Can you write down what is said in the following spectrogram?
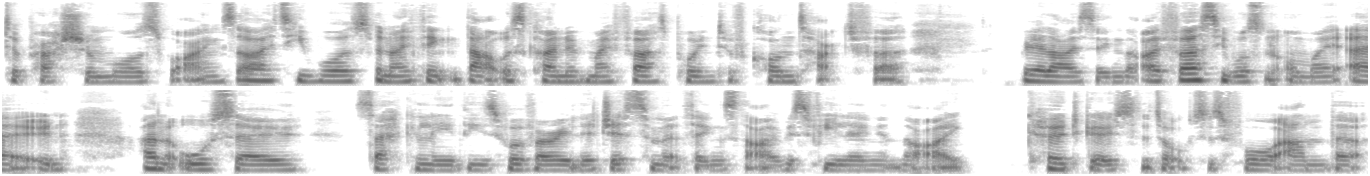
depression was, what anxiety was, and I think that was kind of my first point of contact for realizing that I firstly wasn't on my own and also secondly these were very legitimate things that I was feeling and that I could go to the doctors for and that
